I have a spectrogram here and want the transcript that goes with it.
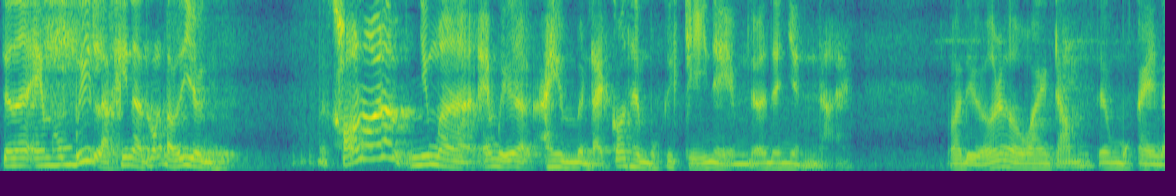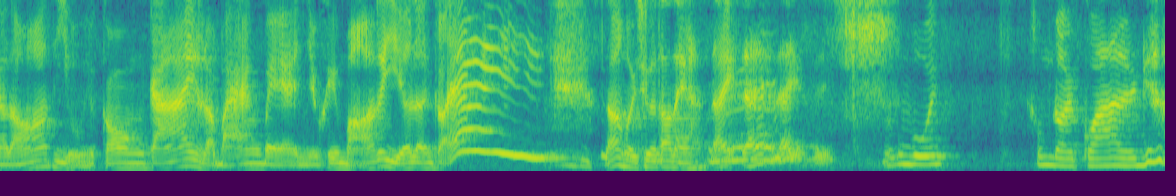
Cho nên em không biết là khi nào nó bắt đầu nó dừng. Khó nói lắm, nhưng mà em nghĩ là ai mình lại có thêm một cái kỷ niệm nữa để nhìn lại. Và điều đó rất là quan trọng. Từ một ngày nào đó ví dụ như con cái hay là bạn bè nhiều khi mở cái gì đó lên coi, Ê! đó, hồi xưa tao nè. Đấy đấy đấy. Nó cũng vui không đòi quà rồi các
